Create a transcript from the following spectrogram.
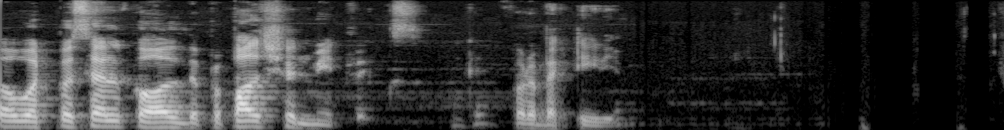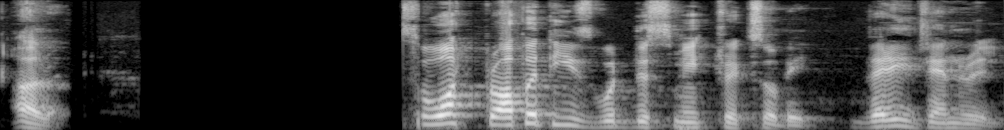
uh, what Purcell called the propulsion matrix okay, for a bacterium. All right. So, what properties would this matrix obey very generally?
